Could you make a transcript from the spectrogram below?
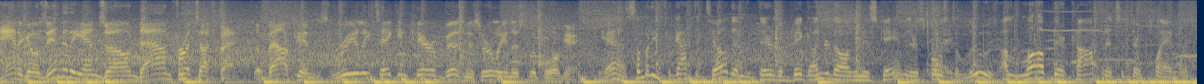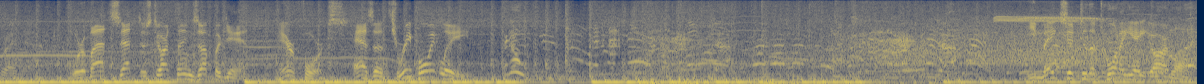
And it goes into the end zone, down for a touchback. The Falcons really taking care of business early in this football game. Yeah, somebody forgot to tell them that they're the big underdog in this game and they're supposed to lose. I love their confidence that they're playing with right now. We're about set to start things up again. Air Force has a three-point lead. He makes it to the 28-yard line.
